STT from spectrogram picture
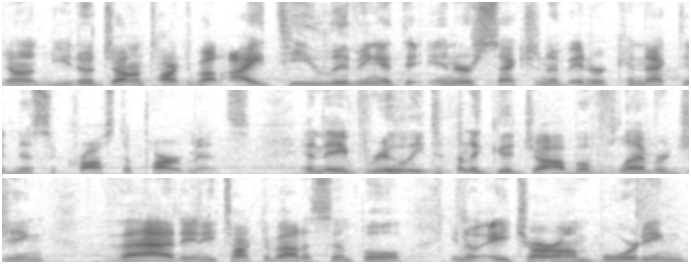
you know, John talked about IT living at the intersection of interconnectedness across departments. And they've really done a good job of leveraging that. And he talked about a simple you know, HR onboarding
